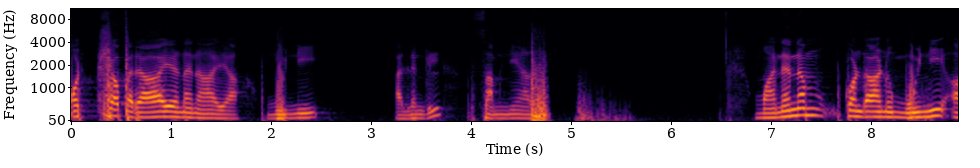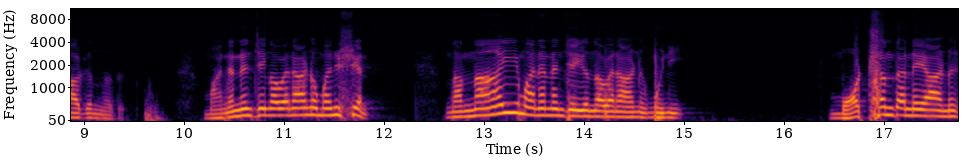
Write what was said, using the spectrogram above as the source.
മോക്ഷപരായണനായ മുനി അല്ലെങ്കിൽ സന്യാസി. മനനം കൊണ്ടാണ് മുനി ആകുന്നത്. മനനം ചെയ്യുന്നവനാണ് മനുഷ്യൻ. നന്നായി മനനം ചെയ്യുന്നവനാണ് മുനി. മോക്ഷം തന്നെയാണ്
